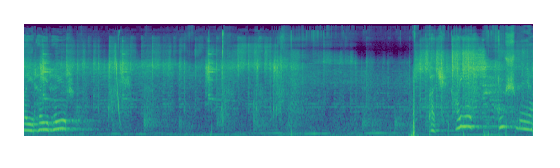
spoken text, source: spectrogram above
Hayır, hayır, hayır. Kaç. Hayır, düşme ya.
